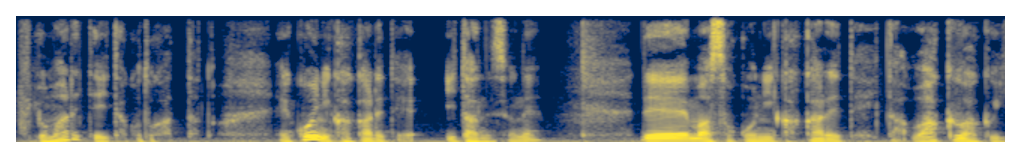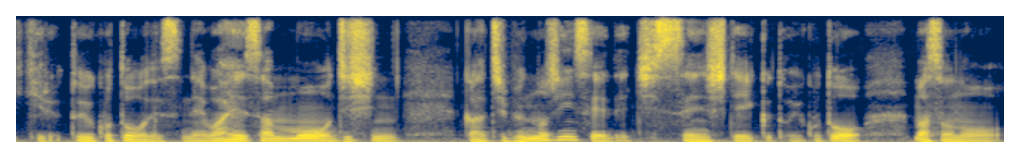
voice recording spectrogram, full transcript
読まれていたことがあったとえこういうふうに書かれていたんですよね。で、まあそこに書かれていたワクワク生きるということをですね、和平さんも自身が自分の人生で実践していくということを、まあその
